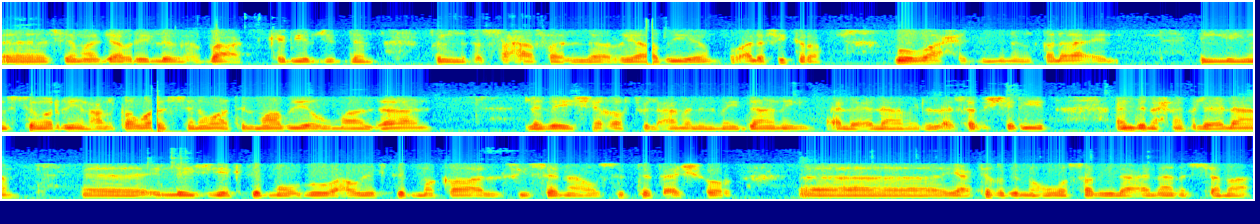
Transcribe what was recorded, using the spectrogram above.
آه سليمان الجابري له باع كبير جدا في الصحافة الرياضية. وعلى فكرة هو واحد من القلائل اللي مستمرين على طوال السنوات الماضية وما زال لديه شغف في العمل الميداني الإعلامي. للأسف الشديد عندنا إحنا في الإعلام آه، اللي يجي يكتب موضوع أو يكتب مقال في سنة أو ستة أشهر آه، يعتقد إنه وصل إلى عنان السماء.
